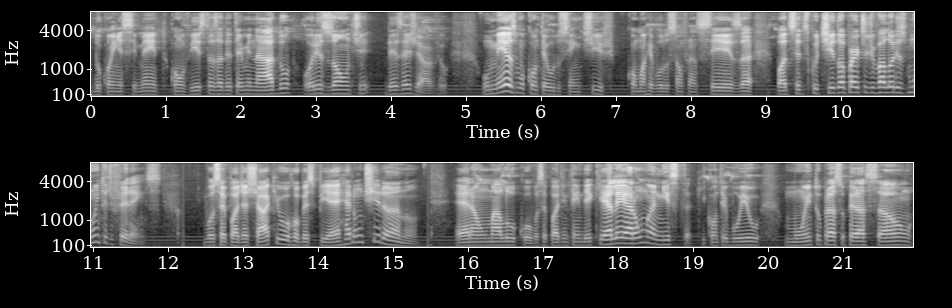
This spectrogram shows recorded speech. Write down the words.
do conhecimento com vistas a determinado horizonte desejável. O mesmo conteúdo científico, como a Revolução Francesa, pode ser discutido a partir de valores muito diferentes. Você pode achar que o Robespierre era um tirano, era um maluco, ou você pode entender que ela era um humanista, que contribuiu muito para a superação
